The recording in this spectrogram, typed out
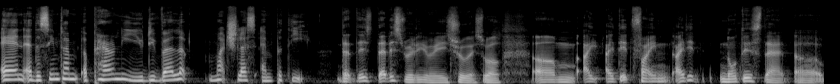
And at the same time, apparently you develop much less empathy. That is that is really really true as well. Um, I I did find I did notice that. Uh,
